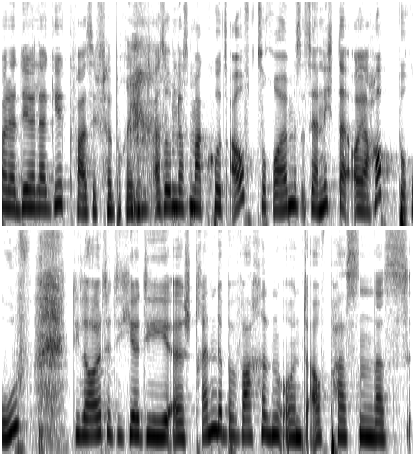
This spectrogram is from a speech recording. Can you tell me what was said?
bei der DLRG quasi verbringt. Also um das mal kurz aufzuräumen, es ist ja nicht euer Hauptberuf. Die Leute, die hier die äh, Strände bewachen und aufpassen, dass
